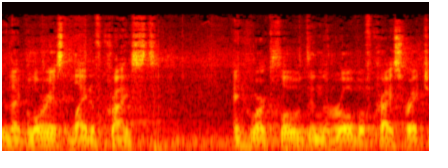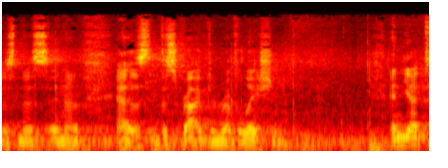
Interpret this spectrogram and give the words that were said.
that glorious light of Christ and who are clothed in the robe of Christ's righteousness a, as described in Revelation. And yet,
